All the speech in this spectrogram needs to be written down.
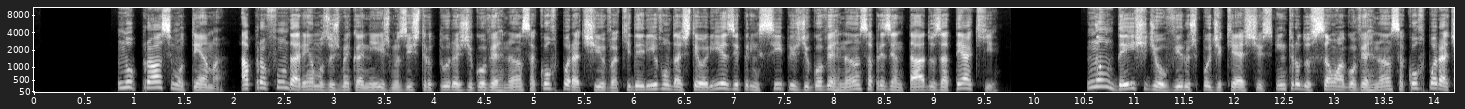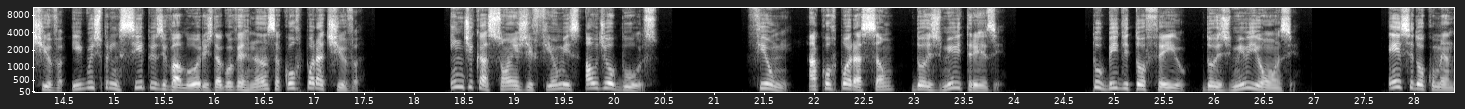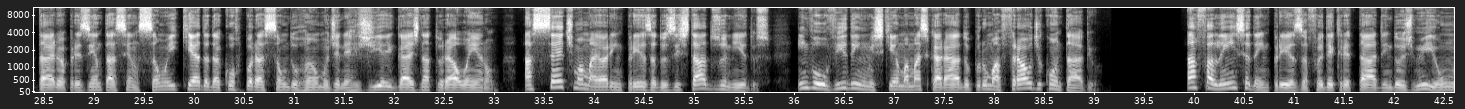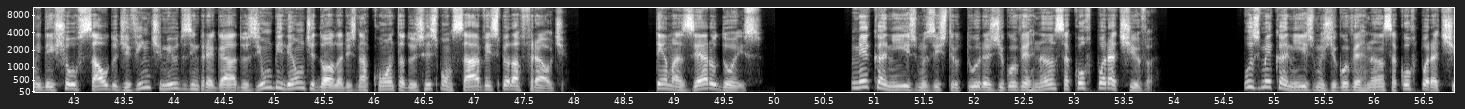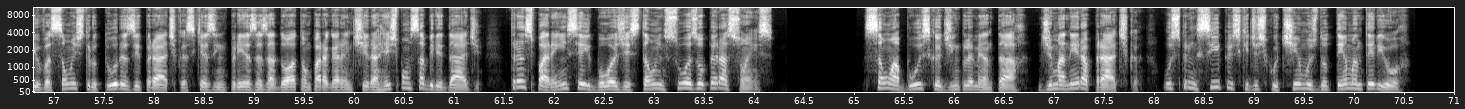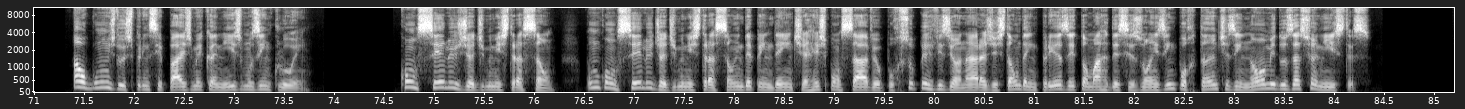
No próximo tema, aprofundaremos os mecanismos e estruturas de governança corporativa que derivam das teorias e princípios de governança apresentados até aqui. Não deixe de ouvir os podcasts Introdução à Governança Corporativa e os Princípios e Valores da Governança Corporativa. Indicações de filmes audiobooks. Filme A Corporação, 2013. To Big To Feio, 2011. Esse documentário apresenta a ascensão e queda da corporação do ramo de energia e gás natural Enron, a sétima maior empresa dos Estados Unidos, envolvida em um esquema mascarado por uma fraude contábil. A falência da empresa foi decretada em 2001 e deixou o saldo de 20 mil desempregados e 1 bilhão de dólares na conta dos responsáveis pela fraude. Tema 02 Mecanismos e estruturas de governança corporativa. Os mecanismos de governança corporativa são estruturas e práticas que as empresas adotam para garantir a responsabilidade, transparência e boa gestão em suas operações. São a busca de implementar, de maneira prática, os princípios que discutimos no tema anterior. Alguns dos principais mecanismos incluem Conselhos de administração, um conselho de administração independente é responsável por supervisionar a gestão da empresa e tomar decisões importantes em nome dos acionistas.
